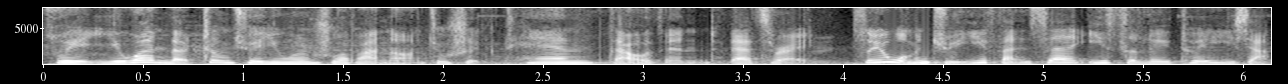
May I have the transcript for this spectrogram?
所以一万的正确英文说法呢，就是 ten thousand。That's right。所以我们举一反三，以此类推一下。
